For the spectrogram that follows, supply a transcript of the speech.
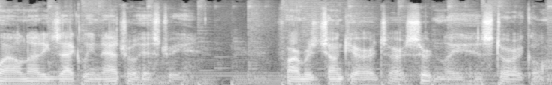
While not exactly natural history, farmers' junkyards are certainly historical.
